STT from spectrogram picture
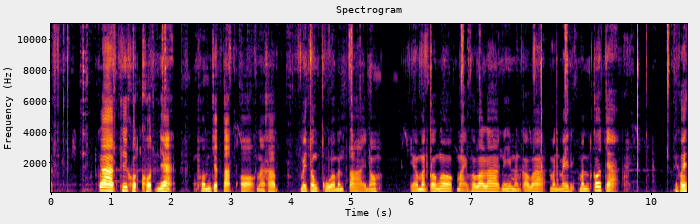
กรากที่ขดๆเนี่ย ผมจะตัดออกนะครับ ไม่ต้องกลัวมันตายเนาะเดี๋ยวมันก็งอกใหม่เพราะว่ารากนี้เหมือนกับว่ามันไม่มันก็จะไม่ค่อย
